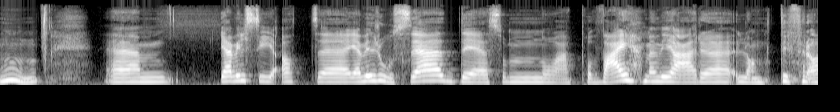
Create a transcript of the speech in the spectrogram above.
Mm. Um, jeg vil si at uh, jeg vil rose det som nå er på vei, men vi er uh, langt ifra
